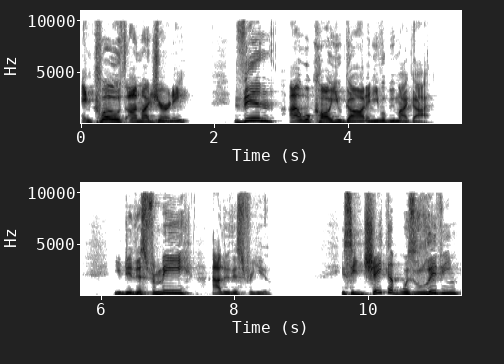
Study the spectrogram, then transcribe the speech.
and clothed on my journey, then I will call you God and you will be my God. You do this for me, I'll do this for you. You see, Jacob was living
